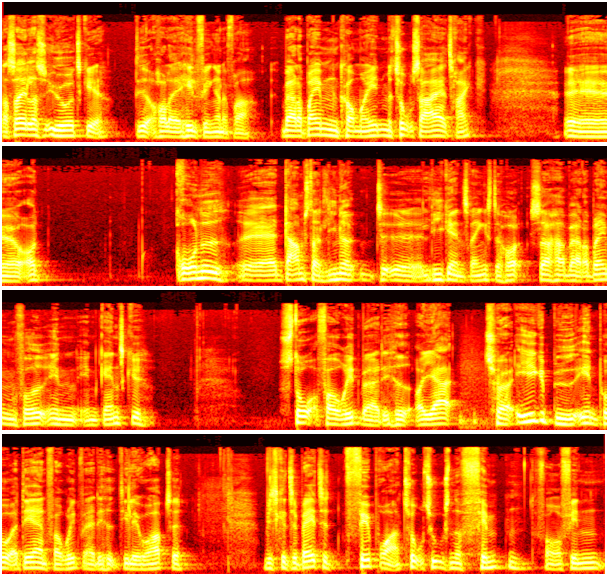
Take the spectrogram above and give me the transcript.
der så ellers i øvrigt sker, det holder jeg helt fingrene fra. Werder Bremen kommer ind med to sejre i træk. Øh, og grundet øh, at Darmstadt ligner øh, ringeste hold, så har Werder Bremen fået en, en ganske stor favoritværdighed, og jeg tør ikke byde ind på, at det er en favoritværdighed, de lever op til. Vi skal tilbage til februar 2015 for at finde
